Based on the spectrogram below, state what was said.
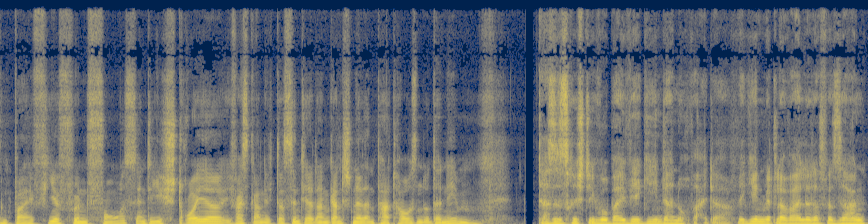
Und bei vier, fünf Fonds, in die ich streue, ich weiß gar nicht, das sind ja dann ganz schnell ein paar tausend Unternehmen. Das ist richtig, wobei wir gehen da noch weiter. Wir gehen mittlerweile, dass wir sagen,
